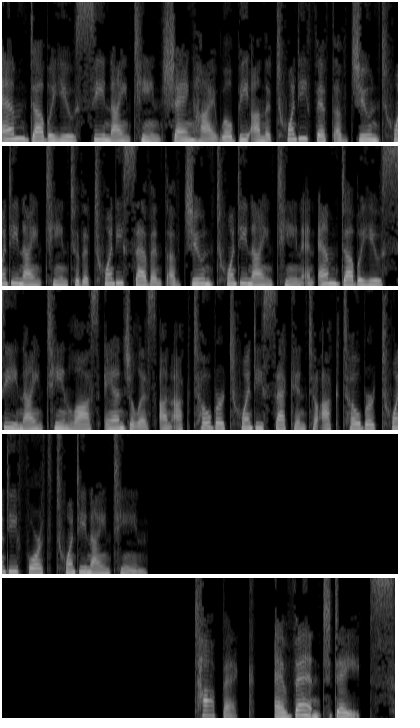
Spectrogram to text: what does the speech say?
MWC19 Shanghai will be on the 25th of June 2019 to the 27th of June 2019 and MWC19 Los Angeles on October 22 to October 24, 2019. Topic: Event dates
